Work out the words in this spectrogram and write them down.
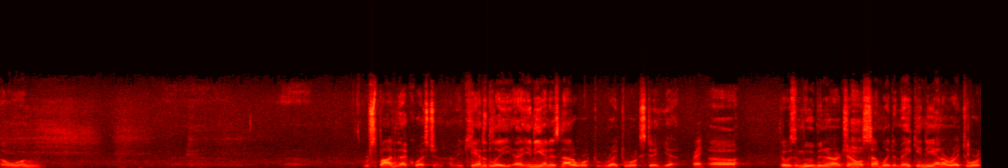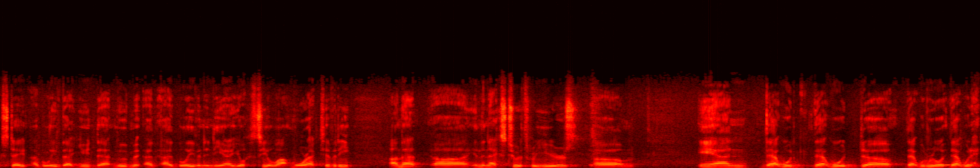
um, respond to that question. I mean, candidly, uh, Indiana is not a work, right-to-work state yet. Right. There was a movement in our General Assembly to make Indiana a right-to-work state. I believe that, you- that movement, I, I believe in Indiana, you'll see a lot more activity on that uh, in the next two or three years. Um, and that would, that would, uh, that would really, that would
